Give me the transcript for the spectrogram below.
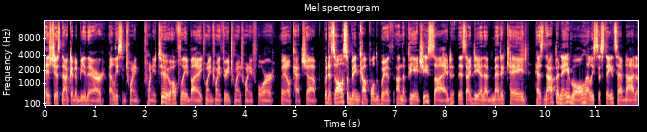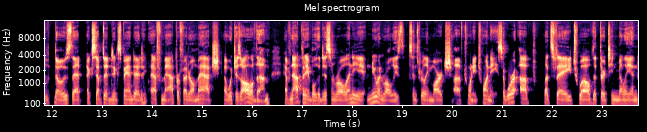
is just not going to be there, at least in 2022. Hopefully, by 2023, 2024, it'll catch up. But it's also being coupled with, on the PHE side, this idea that Medicaid has not been able, at least the states have not, those that accepted and expanded FMAP or federal match, uh, which is all of them, have not been able to disenroll any new enrollees since really March of 2020. So we're up, let's say, 12 to 13 million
